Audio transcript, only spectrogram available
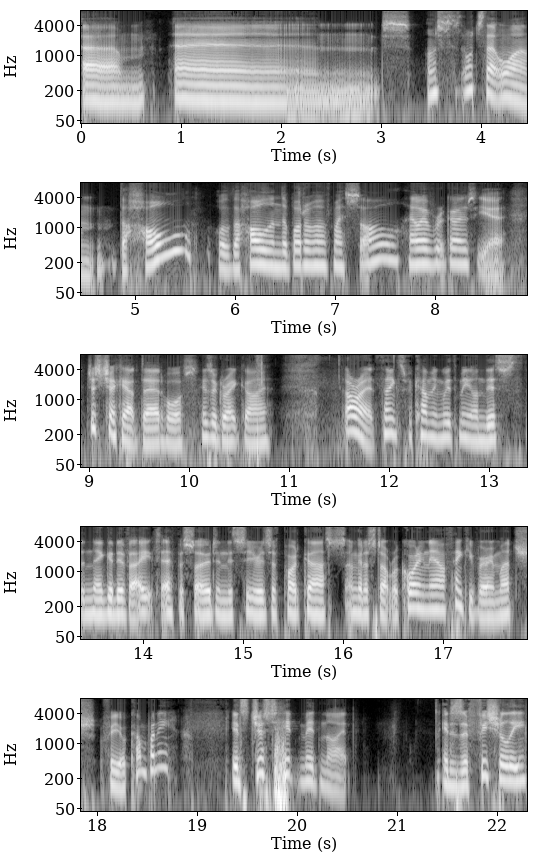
Um, and what's what's that one? The hole or the hole in the bottom of my soul? However it goes. Yeah, just check out Dad Horse. He's a great guy. All right, thanks for coming with me on this, the negative eighth episode in this series of podcasts. I'm going to stop recording now. Thank you very much for your company. It's just hit midnight. It is officially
